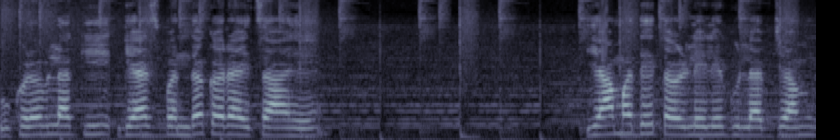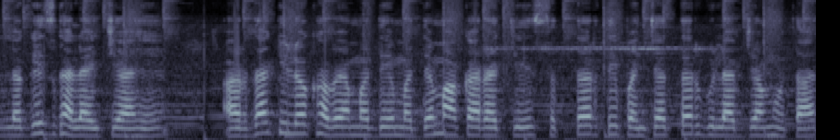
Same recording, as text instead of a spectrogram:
उकळवला की गॅस बंद करायचा आहे. यामध्ये तळलेले गुलाबजाम लगेच घालायचे आहे. अर्धा किलो खव्यामध्ये मध्यम आकाराचे सत्तर ते पंच्याहत्तर गुलाबजाम होतात.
